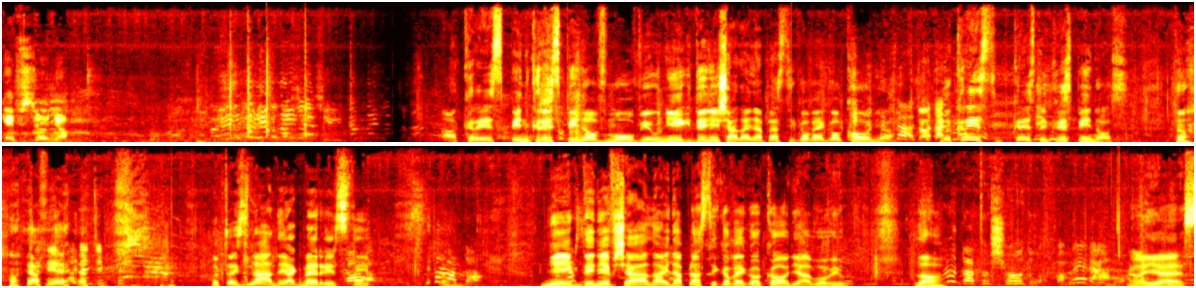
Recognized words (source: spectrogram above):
Che wsiunio. A Kryspin Kryspinow mówił, nigdy nie siadaj na plastikowego konia. No Krys, Kryspin Kryspinos. No, ja wiem. No ktoś znany, jak Meryl Streep. Nigdy nie wsiadaj na plastikowego konia, mówił. No. Da to siodło. No jest.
